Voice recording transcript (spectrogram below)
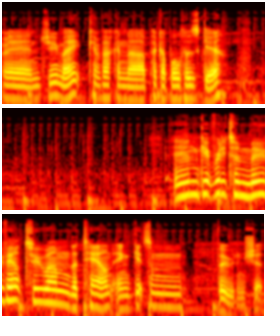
And you, mate, can fucking uh, pick up all his gear. And get ready to move out to um, the town and get some food and shit.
